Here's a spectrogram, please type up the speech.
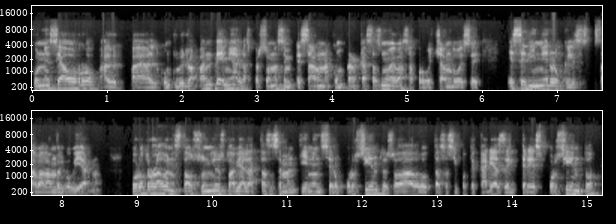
Con ese ahorro, al, concluir la pandemia, las personas empezaron a comprar casas nuevas aprovechando ese, ese dinero que les estaba dando el gobierno. Por otro lado, en Estados Unidos todavía la tasa se mantiene en 0%, eso ha dado tasas hipotecarias del 3%,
